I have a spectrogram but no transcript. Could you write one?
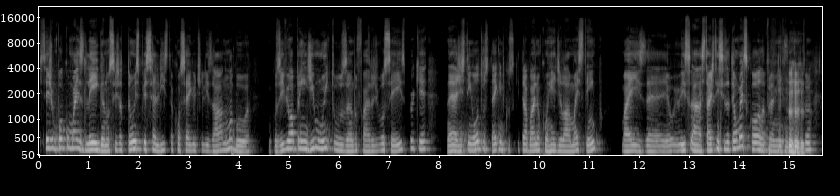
que seja um pouco mais leiga, não seja tão especialista, consegue utilizar numa boa. Inclusive, eu aprendi muito usando o Fire de vocês, porque né, a gente tem outros técnicos que trabalham com rede lá há mais tempo, mas é, eu, isso, a Start tem sido até uma escola para mim. Assim, muito,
